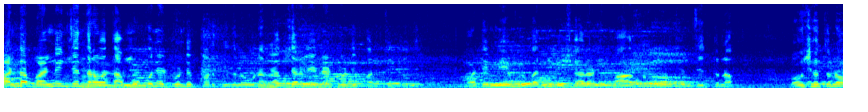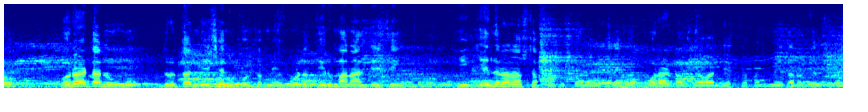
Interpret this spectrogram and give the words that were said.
పంట పండించిన తర్వాత అమ్ముకునేటువంటి పరిస్థితుల్లో కూడా రక్షణ లేనటువంటి పరిస్థితి ఉంది. కాబట్టి మేము ఇవన్నీ విషయాలని మా సభలో చర్చిస్తున్నాం. భవిష్యత్తులో పోరాటాన్ని ఉధృతం చేసేందుకోసం మేము కూడా తీర్మానాలు చేసి ఈ కేంద్ర రాష్ట్ర ప్రభుత్వాల వ్యతిరేకంగా పోరాటం ఉద్యమాలు చేస్తామని మీ తరఫు తెలుసు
